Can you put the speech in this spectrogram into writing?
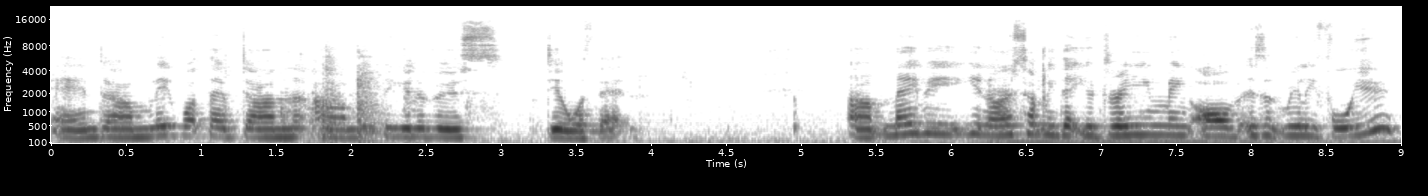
and um, let what they've done, um, the universe deal with that. Um, maybe, you know, something that you're dreaming of isn't really for you.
